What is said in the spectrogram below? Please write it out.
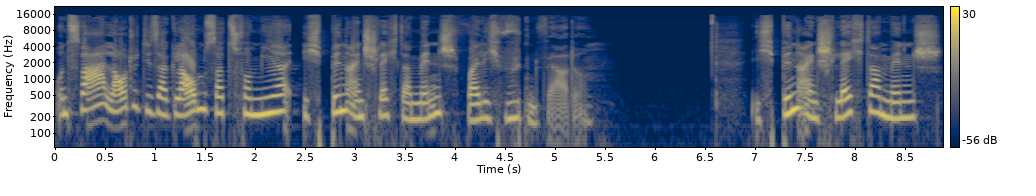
Und zwar lautet dieser Glaubenssatz von mir, ich bin ein schlechter Mensch, weil ich wütend werde. Ich bin ein schlechter Mensch,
